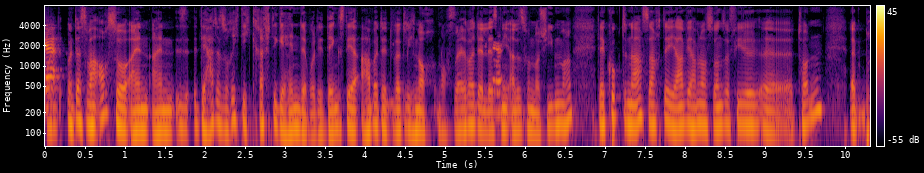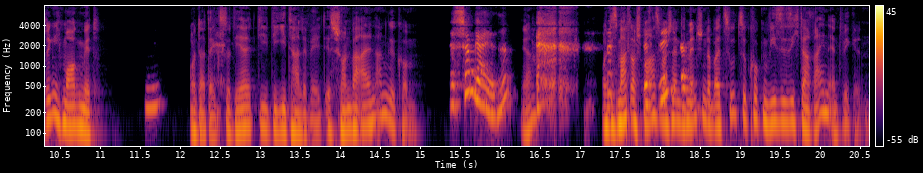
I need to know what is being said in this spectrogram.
Ja. Und, und das war auch so ein, ein, der hatte so richtig kräftige Hände, wo du denkst, der arbeitet wirklich noch, noch selber, der lässt ja. nicht alles von Maschinen machen. Der guckte nach, sagte, ja, wir haben noch so und so viel äh, Tonnen, äh, bringe ich morgen mit. Mhm. Und da denkst du dir, die digitale Welt ist schon bei allen angekommen. Das ist schon geil, ne? Ja. Und es macht auch Spaß, Deswegen, wahrscheinlich Menschen dabei zuzugucken, wie sie sich da rein entwickeln.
